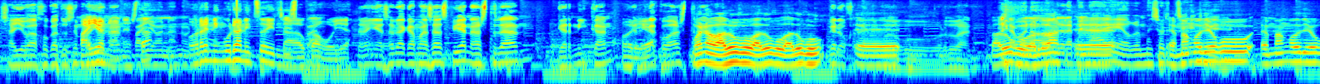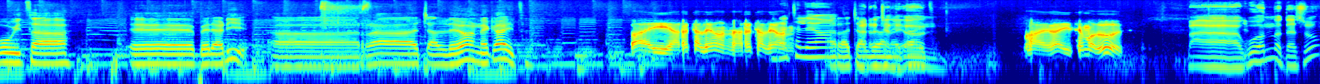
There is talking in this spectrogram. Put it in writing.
saio bat jokatu zen Baionan, Baionan. ezta? Horren da. inguruan hitz egin da daukagu, ja. Zeraina, zabeak amazazpian, Astran, Gernikan, Hori, Gernikako Astran. Bueno, badugu, badugu, badugu. Gero Eh, jarriko dugu orduan. badugu, bueno, orduan. eh, eh, emango diogu, emango diogu hitza eh, berari. Arratxaldeon, ekaitz? Bai. Arratsaldeon. Arratxaldeon, ekaitz. Arratxaleon. Bai, bai, zen moduz. Ba, gu ondo, eta zu?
